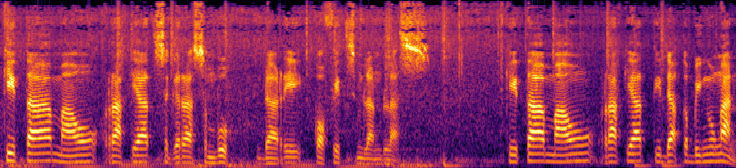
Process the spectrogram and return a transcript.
Kita mau rakyat segera sembuh dari COVID-19. Kita mau rakyat tidak kebingungan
